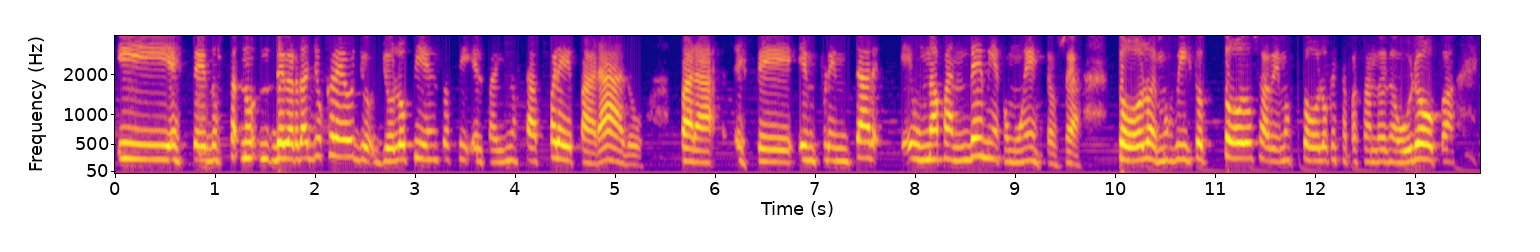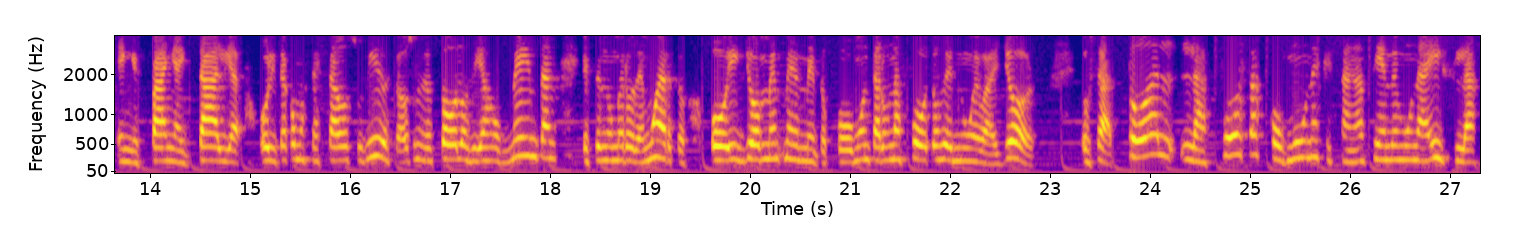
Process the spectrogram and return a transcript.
y este, de verdad yo creo, yo, yo lo pienso así, el país no está preparado para este, enfrentar una pandemia como esta. O sea, todo lo hemos visto, todos sabemos todo lo que está pasando en Europa, en España, Italia, ahorita como está Estados Unidos, Estados Unidos todos los días aumentan ese número de muertos. Hoy yo me, me, me tocó montar unas fotos de Nueva York o sea, todas las fosas comunes que están haciendo en una isla,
